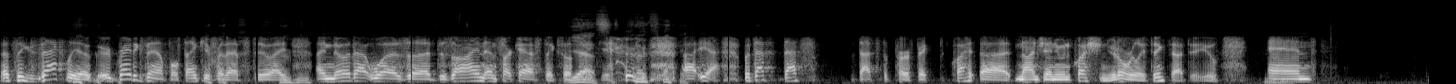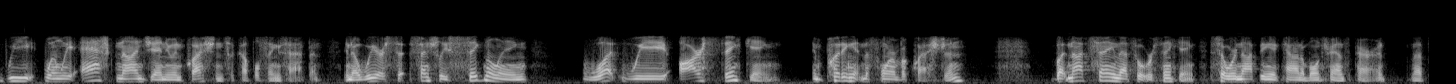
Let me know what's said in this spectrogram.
That's exactly a, great example. Thank you for that, Stew. I, I know that was uh, designed and sarcastic, so Yes. thank you. uh, yeah, but that's that's that's the perfect que- uh, non-genuine question. You don't really think that, do you? And we when we ask non-genuine questions, a couple things happen. You know, we are s- essentially signaling what we are thinking and putting it in the form of a question, but not saying that's what we're thinking. So we're not being accountable and transparent. That's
